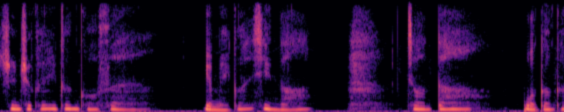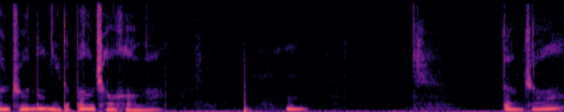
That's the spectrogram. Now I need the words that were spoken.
甚至可以更过分，也没关系的，就当。我刚刚捉弄你的报酬好了，嗯，等着。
